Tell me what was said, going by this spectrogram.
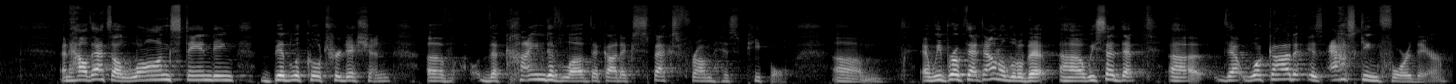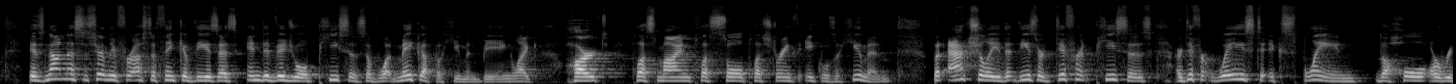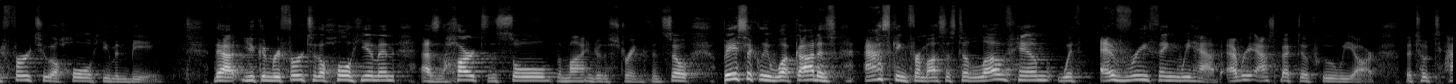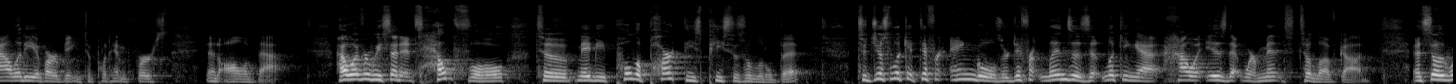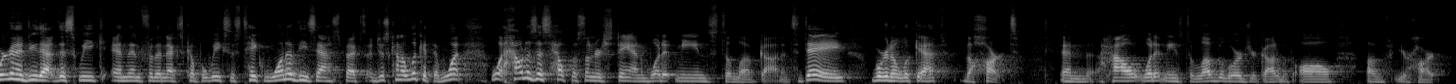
And how that's a long standing biblical tradition of the kind of love that God expects from his people. Um, and we broke that down a little bit. Uh, we said that, uh, that what God is asking for there is not necessarily for us to think of these as individual pieces of what make up a human being, like heart plus mind plus soul plus strength equals a human, but actually that these are different pieces, are different ways to explain the whole or refer to a whole human being that you can refer to the whole human as the heart, the soul, the mind, or the strength. And so basically, what God is asking from us is to love Him with everything we have, every aspect of who we are, the totality of our being, to put Him first in all of that. However, we said it's helpful to maybe pull apart these pieces a little bit to just look at different angles or different lenses at looking at how it is that we're meant to love God. And so we're going to do that this week and then for the next couple weeks is take one of these aspects and just kind of look at them. What, what how does this help us understand what it means to love God? And today we're going to look at the heart and how what it means to love the Lord your God with all of your heart.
